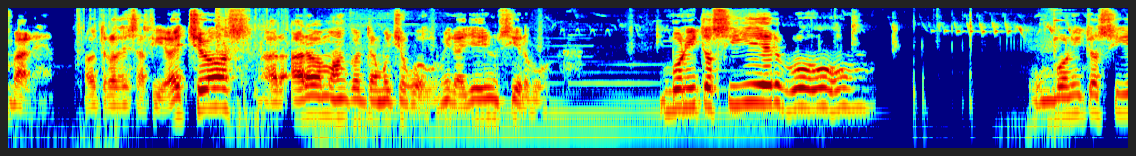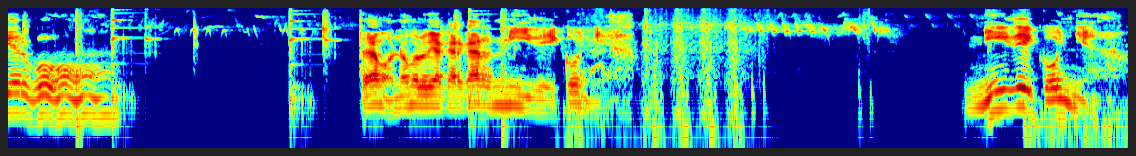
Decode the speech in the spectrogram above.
Vale, otros desafíos hechos. Ahora, ahora vamos a encontrar muchos huevos. Mira, allí hay un ciervo. Un bonito ciervo. Un bonito ciervo. Pero no me lo voy a cargar ni de coña. Ni de coña.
